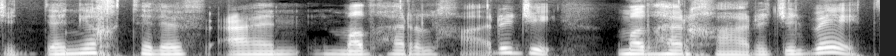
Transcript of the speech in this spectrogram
جدا يختلف عن المظهر الخارجي مظهر خارج البيت.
